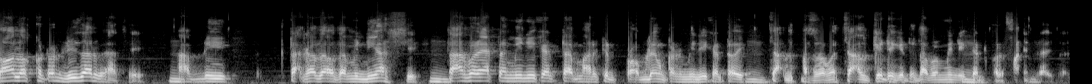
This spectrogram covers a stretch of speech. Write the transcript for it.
নয় লক্ষ টন রিজার্ভে আছে। আপনি টাকা দাও আমি নিয়ে আসছি। তারপরে একটা মিনি মিনিকেটটা মার্কেট প্রবলেম কারণ মিনিকেটটা ওই চাল পাঁচ রকমের চাল কেটে কেটে তারপর মিনি মিনিকেট করে ফাইন রাইজার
